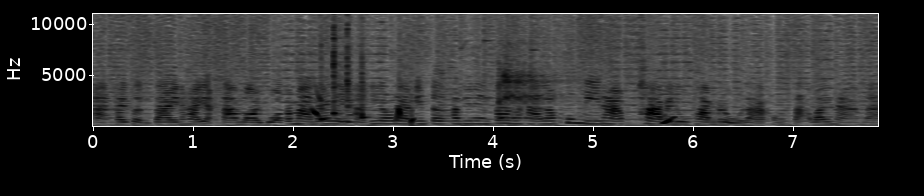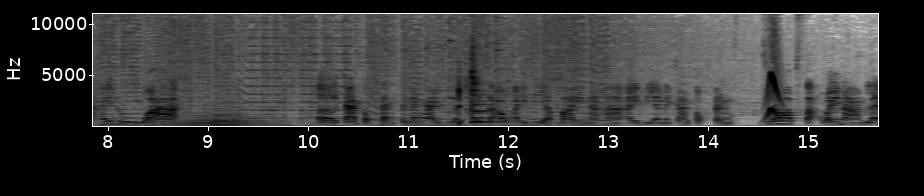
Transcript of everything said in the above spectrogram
อ่าใครสนใจนะคะ อยากตามรอยบัวก็มาได้เลยค่ะ ที่โรงแรมอินเตอร์คอนติเนนตัลนะคะ แล้วพรุ่งนี้นะคะ พาไปดูความหรูหราของสระว่ายน้ำนะ ให้ดูว่า การตกแต่งเป็นยังไงเผื่อใครจะเอาไอเดียไปนะคะ ไอเดียในการตกแต่งรอบสระว่ายน้ำและ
